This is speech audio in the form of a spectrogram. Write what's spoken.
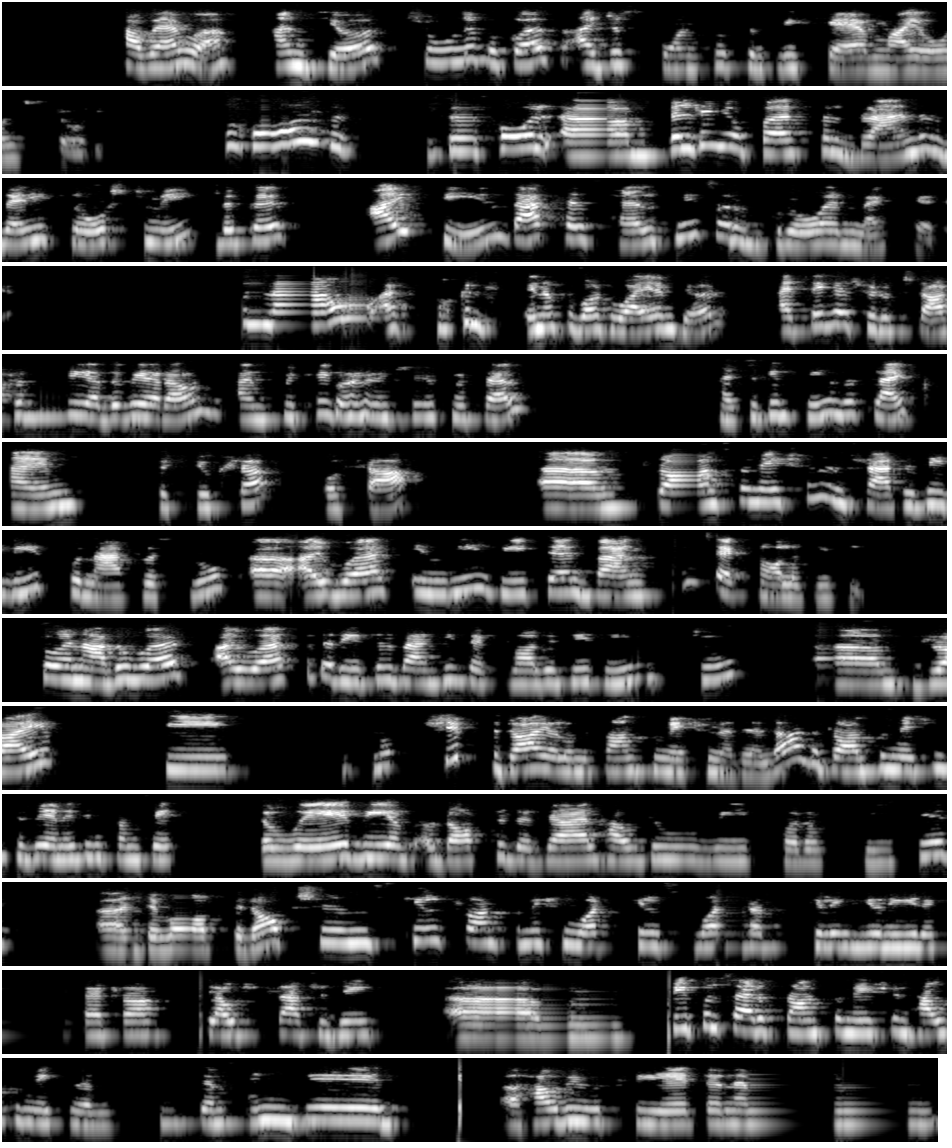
However, I'm here truly because I just want to simply share my own story. The whole this, this whole um, building your personal brand is very close to me because I feel that has helped me sort of grow in my career. So now I've spoken enough about why I'm here. I think I should have started the other way around. I'm quickly going to introduce myself. As you can see on the slide, I am Pratiksha or Shah, um, transformation and strategy lead for NatWest Group. Uh, I work in the retail banking technology team. So in other words, I work with the retail banking technology team to um, drive the you know, shift the dial on the transformation agenda. The transformation could be anything from say the way we have adopted agile, how do we sort of tweak it, uh, DevOps adoption, skill transformation, what skills, what are skilling you need, etc. Cloud strategy, um, people side of transformation, how to make them them engage, uh, how do you create an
